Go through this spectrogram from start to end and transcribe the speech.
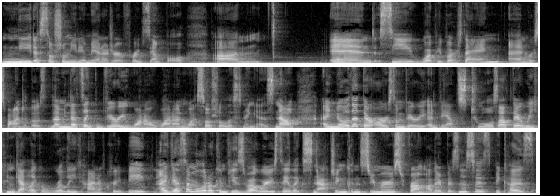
need a social media manager, for example. Um, and see what people are saying and respond to those. I mean, that's like very one on one on what social listening is. Now, I know that there are some very advanced tools out there where you can get like really kind of creepy. I guess I'm a little confused about where you say like snatching consumers from other businesses because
